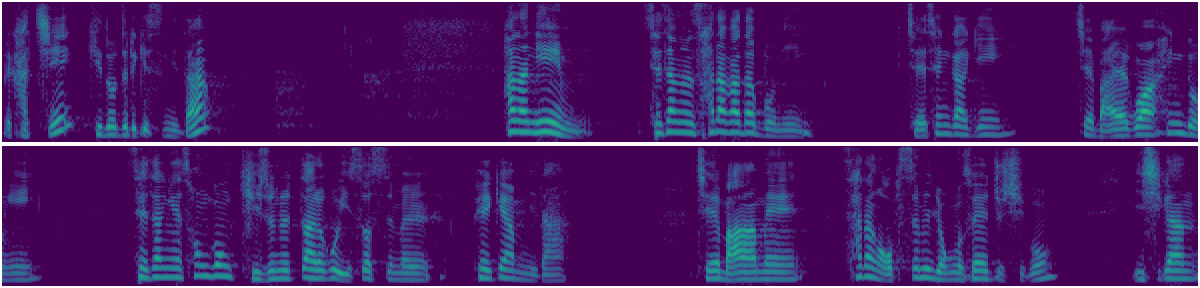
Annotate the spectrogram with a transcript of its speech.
우리 같이 기도드리겠습니다. 하나님, 세상을 살아가다 보니 제 생각이 제 말과 행동이 세상의 성공 기준을 따르고 있었음을 회개합니다. 제 마음에 사랑 없음을 용서해 주시고 이 시간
